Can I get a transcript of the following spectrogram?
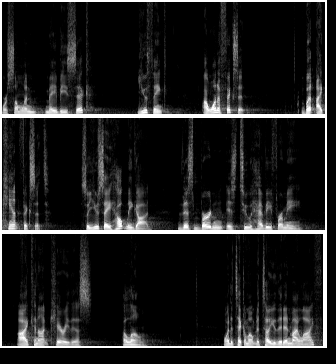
or someone may be sick, you think, I want to fix it, but I can't fix it. So you say, Help me, God. This burden is too heavy for me. I cannot carry this alone. I want to take a moment to tell you that in my life,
